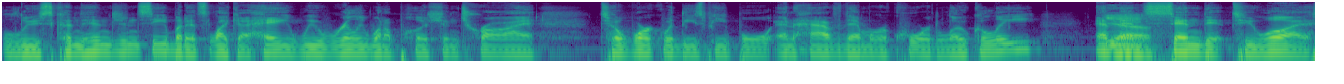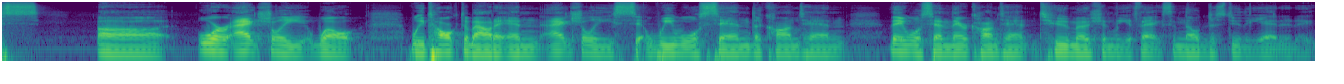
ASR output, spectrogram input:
loose contingency, but it's like a hey, we really want to push and try to work with these people and have them record locally, and Yeah. then send it to us. Uh, or actually, well, we talked about it, and actually, we will send the content. They will send their content to Motion VFX, and they'll just do the editing.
